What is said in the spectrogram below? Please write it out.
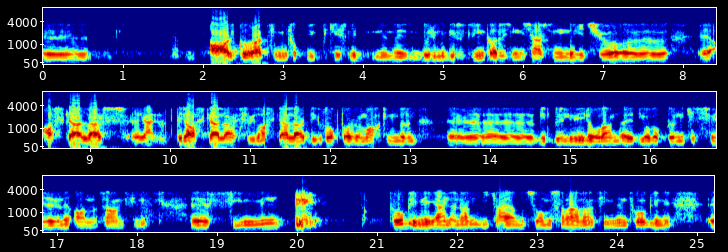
E, ağırlıklı olarak filmin çok büyük bir kesme e, bölümü bir ring aracının içerisinde geçiyor. E, e, askerler, e, yani rütbeli askerler, sivil askerler, bir doktor ve mahkumların e, birbirleriyle olan e, diyaloglarını, kesişmelerini anlatan film. E, filmin problemi yani önemli bir hikaye anlatıcı olmasına rağmen filmin problemi e,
